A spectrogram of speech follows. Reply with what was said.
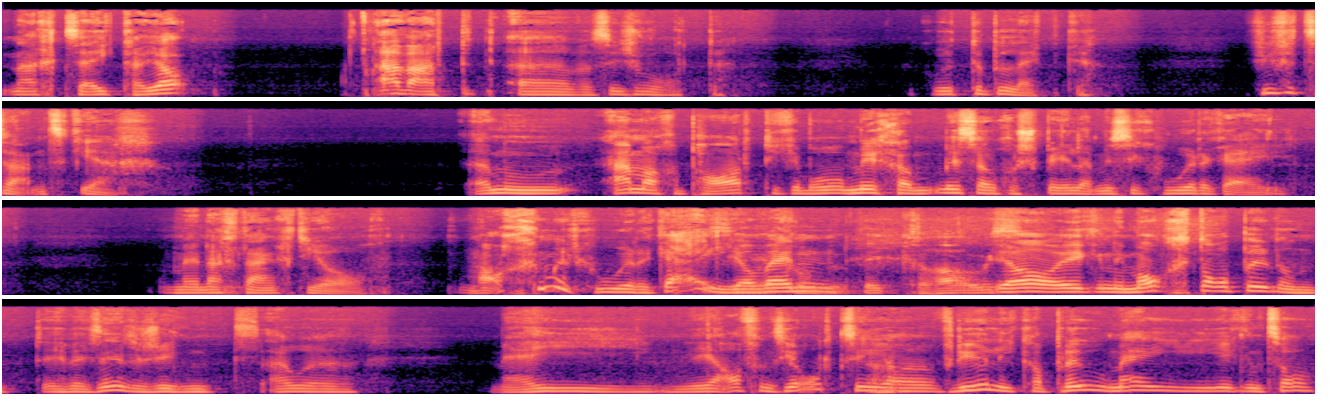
nachher gesagt, ja, er wird, äh, was ist geworden? Gut überlegen. 25 Jahre er, muss, er macht Party, wo wir, können, wir sollen spielen, wir sind hure geil. Und wir gedacht, ja, machen wir, hure geil. Ja, wenn, ja, irgendwie im Oktober und ich weiß nicht, das war irgend auch ein Mai, Anfangsjahr, gewesen, ja, Frühling, April, Mai, irgend so.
